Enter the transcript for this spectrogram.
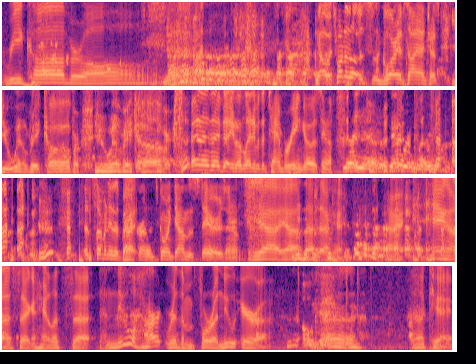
Recover all. no, it's one of those Glory of Zion chants. You will recover. You will recover. And then the, you know the lady with the tambourine goes. You know. Yeah, yeah, the tambourine lady. and somebody in the background is going down the stairs. You know. Yeah, yeah. That, okay. All right. Hang on a second here. Let's uh, a new heart rhythm for a new era. Oh yeah. Okay.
